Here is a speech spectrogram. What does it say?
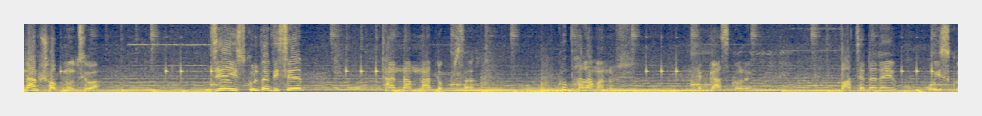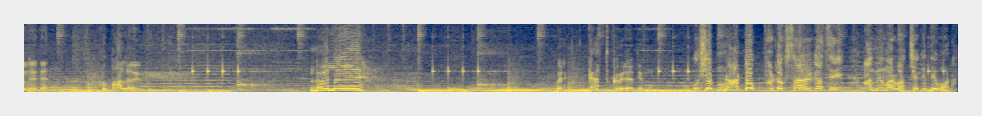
নাম স্বপ্ন ছোঁয়া। যে স্কুলটা দিছে, তার নাম নাটক, স্যার। খুব ভালো মানুষ, এক কাজ করে। বাচ্চাটারে ওই স্কুলে দেন, খুব ভালো হইব। নইলে কাজ করে দেবো। ওসব নাটক ফাটক স্যারের কাছে আমি আমার বাচ্চাকে দেব না।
